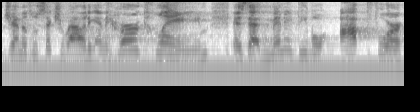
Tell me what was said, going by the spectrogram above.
genital sexuality. And her claim is that many people opt for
